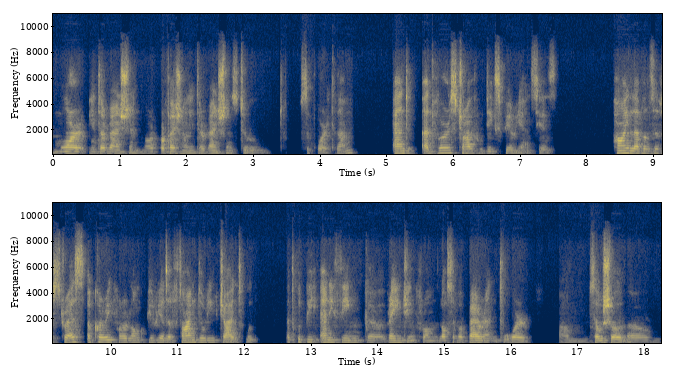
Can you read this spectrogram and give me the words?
more intervention, more professional interventions to support them, and adverse childhood experiences, high levels of stress occurring for a long period of time during childhood. That could be anything uh, ranging from loss of a parent or um, social um,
